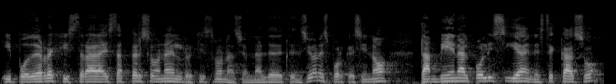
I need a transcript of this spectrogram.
y poder registrar a esta persona en el Registro Nacional de Detenciones, porque si no, también al policía, en este caso,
